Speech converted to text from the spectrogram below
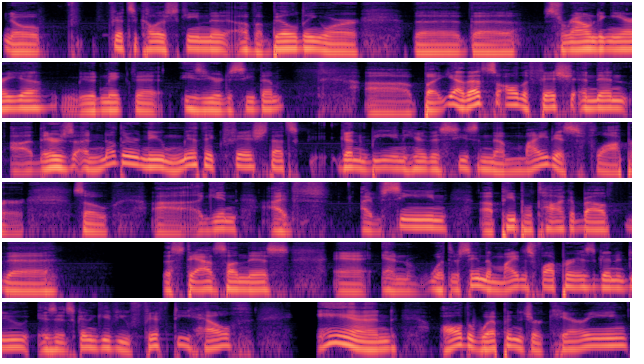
you know, fits a color scheme that of a building or the the surrounding area. It would make that easier to see them. Uh, but yeah, that's all the fish. And then uh, there's another new mythic fish that's going to be in here this season, the Midas Flopper. So uh, again, I've I've seen uh, people talk about the the stats on this, and, and what they're saying the Midas Flopper is going to do is it's going to give you 50 health. And all the weapons you're carrying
